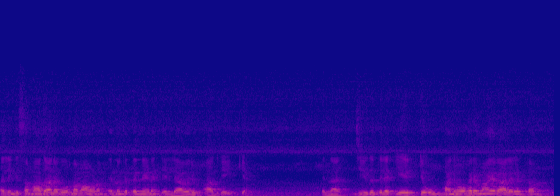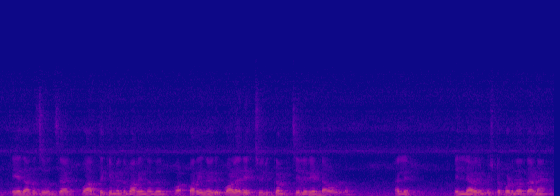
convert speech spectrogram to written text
അല്ലെങ്കിൽ സമാധാനപൂർണമാവണം എന്നൊക്കെ തന്നെയാണ് എല്ലാവരും ആഗ്രഹിക്കുക. എന്നാൽ ജീവിതത്തിലെ ഏറ്റവും മനോഹരമായ കാലഘട്ടം ഏതാണെന്ന് ചോദിച്ചാൽ വാർദ്ധക്യം എന്ന് പറയുന്നത് പറയുന്ന ഒരു വളരെ ചുരുക്കം ചിലരേ ഉണ്ടാവുള്ളൂ. അല്ലേ? എല്ലാവരും ഇഷ്ടപ്പെടുന്നത് എന്താണ്?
